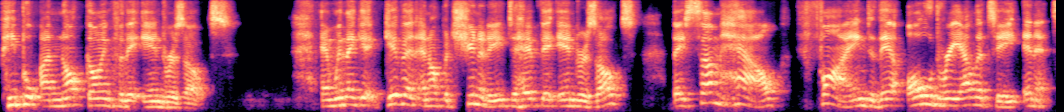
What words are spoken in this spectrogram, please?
People are not going for their end results. And when they get given an opportunity to have their end results, they somehow find their old reality in it.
